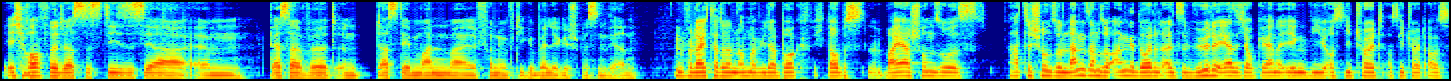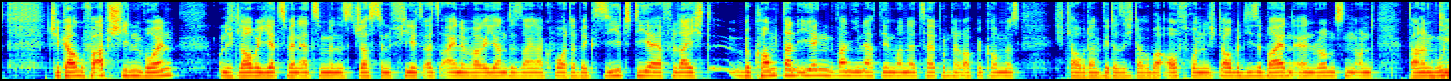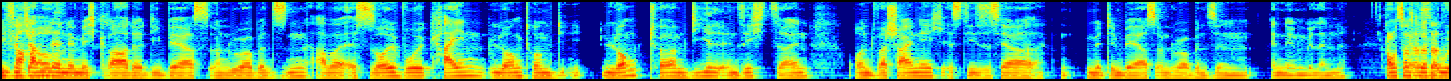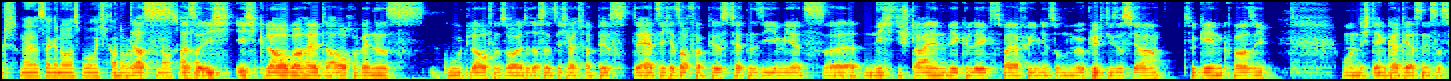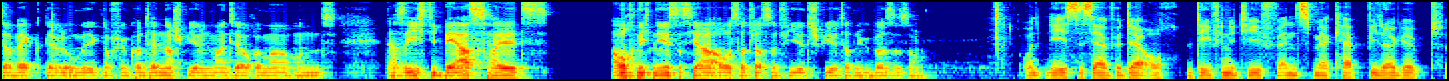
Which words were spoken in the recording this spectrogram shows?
ich hoffe, dass es dieses Jahr ähm, besser wird und dass dem Mann mal vernünftige Bälle geschmissen werden. Und vielleicht hat er dann auch mal wieder Bock. Ich glaube, es war ja schon so, es hat sich schon so langsam so angedeutet, als würde er sich auch gerne irgendwie aus Detroit, aus Detroit, aus Chicago verabschieden wollen. Und ich glaube jetzt, wenn er zumindest Justin Fields als eine Variante seiner Quarterback sieht, die er vielleicht bekommt dann irgendwann, je nachdem, wann der Zeitpunkt halt auch gekommen ist, ich glaube, dann wird er sich darüber auffreuen. Und ich glaube, diese beiden, Allen Robinson und Donald Mooney, die sind ja nämlich gerade die Bears und Robinson, aber es soll wohl kein Long-Term-Deal Long in Sicht sein. Und wahrscheinlich ist dieses Jahr mit den Bears und Robinson Ende im Gelände. Außer es ja, läuft gut, ne? Das ist ja genau das, worauf ich gerade hinaus Also ich, ich glaube halt auch, wenn es gut laufen sollte, dass er sich halt verpisst. Der hätte sich jetzt auch verpisst, hätten sie ihm jetzt äh, nicht die Steine in den Weg gelegt. Es war ja für ihn jetzt unmöglich, dieses Jahr zu gehen quasi. Und ich denke halt, der ist nächstes Jahr weg. Der will unbedingt noch für einen Contender spielen, meinte er auch immer. Und da sehe ich die Bears halt auch nicht nächstes Jahr, außer Justin Fields spielt, hat eine Übersaison. Und nächstes Jahr wird er auch definitiv, wenn es mehr Cap wieder gibt,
